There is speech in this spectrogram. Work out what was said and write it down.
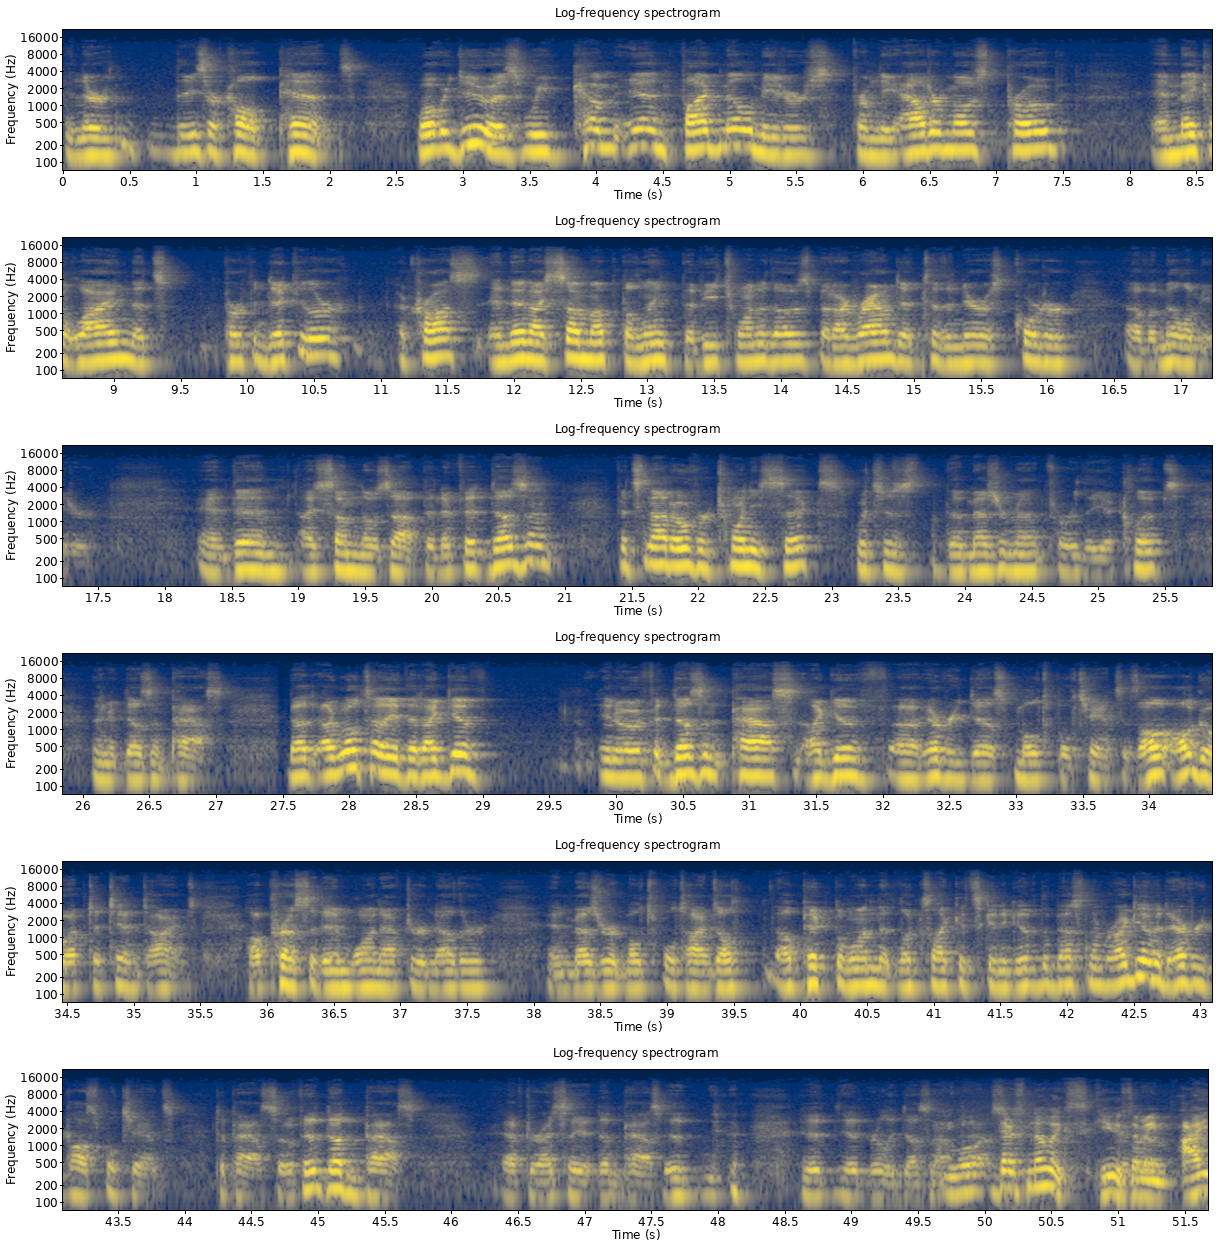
and they're, these are called pins. What we do is we come in five millimeters from the outermost probe and make a line that's perpendicular across, and then I sum up the length of each one of those, but I round it to the nearest quarter of a millimeter. And then I sum those up. And if it doesn't, if it's not over 26, which is the measurement for the eclipse, then it doesn't pass. But I will tell you that I give, you know, if it doesn't pass, I give uh, every disc multiple chances. I'll, I'll go up to 10 times. I'll press it in one after another and measure it multiple times. I'll, I'll pick the one that looks like it's going to give the best number. I give it every possible chance to pass. So if it doesn't pass, after I say it doesn't pass, it it, it really does not Well, pass. there's no excuse. I mean, I,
